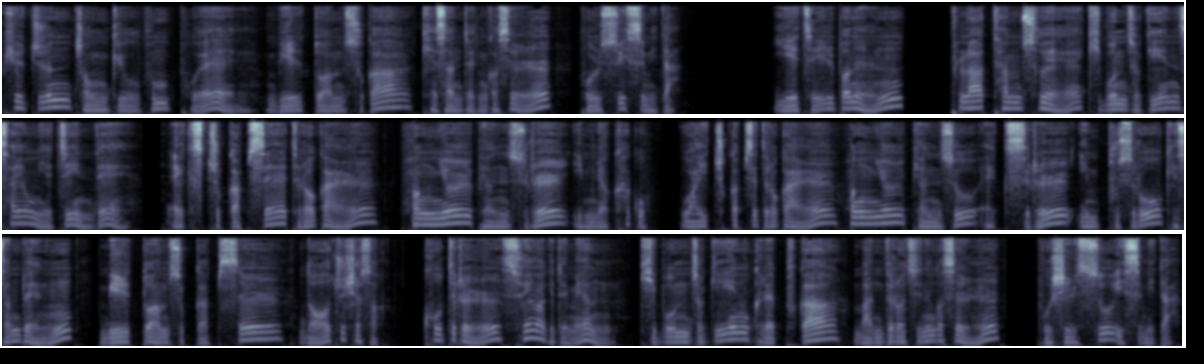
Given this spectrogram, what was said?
표준 정규 분포의 밀도 함수가 계산된 것을 볼 수 있습니다. 예제 1번은 플랫 함수의 기본적인 사용 예제인데 x축 값에 들어갈 확률 변수를 입력하고 y축 값에 들어갈 확률 변수 x를 인풋으로 계산된 밀도 함수 값을 넣어주셔서 코드를 수행하게 되면 기본적인 그래프가 만들어지는 것을 보실 수 있습니다.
